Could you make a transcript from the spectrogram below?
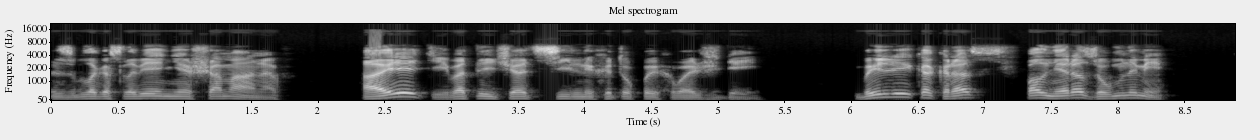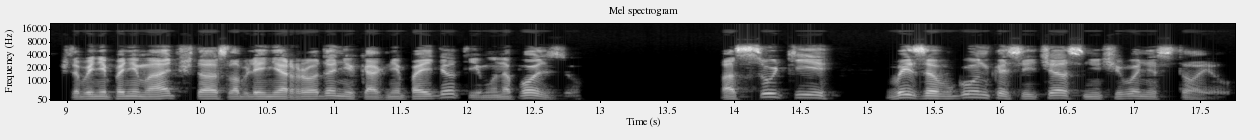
с благословения шаманов, а эти, в отличие от сильных и тупых вождей, были как раз вполне разумными, чтобы не понимать, что ослабление рода никак не пойдет ему на пользу. По сути, вызов Гунка сейчас ничего не стоил.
